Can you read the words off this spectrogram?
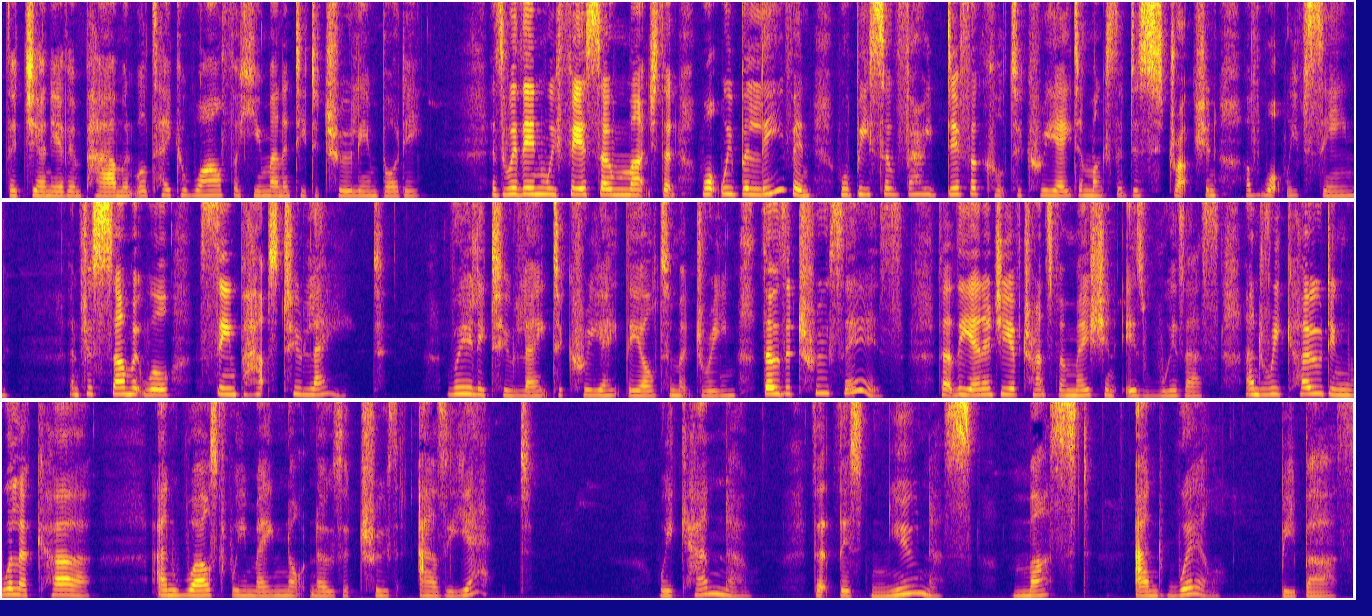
The journey of empowerment will take a while for humanity to truly embody. As within we fear so much that what we believe in will be so very difficult to create amongst the destruction of what we've seen. And for some it will seem perhaps too late, really too late to create the ultimate dream, though the truth is that the energy of transformation is with us and recoding will occur and whilst we may not know the truth as yet, we can know that this newness must and will be birthed.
